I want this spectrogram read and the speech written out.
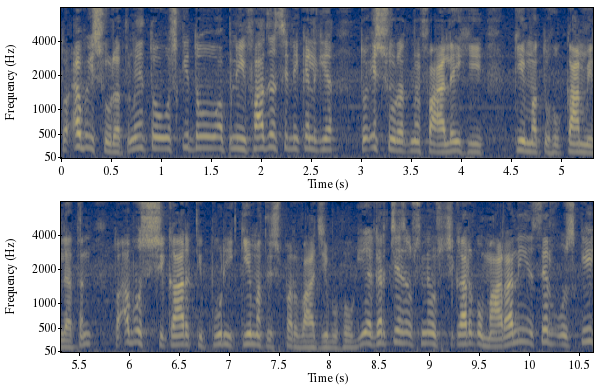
تو اب اس صورت میں تو اس کی تو اپنی حفاظت سے نکل گیا۔ تو اس صورت میں فعال ہی قیمت ہو کاملتاً۔ تو اب اس شکار کی پوری قیمت اس پر واجب ہوگی۔ اگرچہ اس نے اس شکار کو مارا نہیں ہے صرف اس کی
